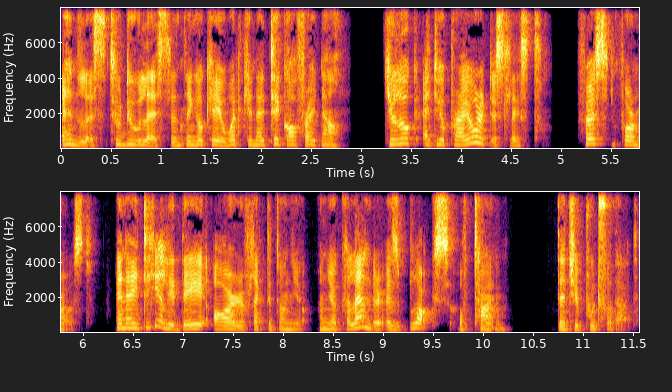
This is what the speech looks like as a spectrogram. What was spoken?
endless to do list and think, okay, what can I take off right now? You look at your priorities list first and foremost. And ideally, they are reflected on your, on your calendar as blocks of time that you put for that.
